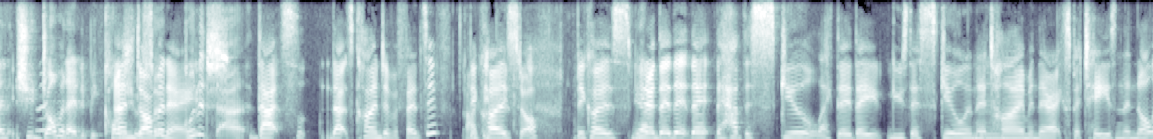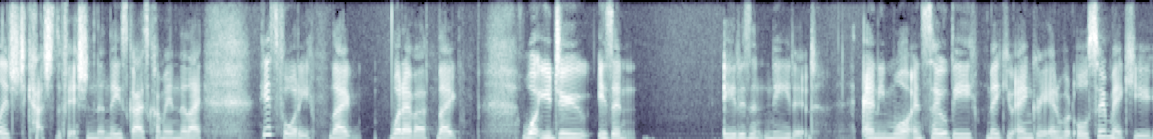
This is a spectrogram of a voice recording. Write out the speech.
and she dominated because and she was dominate, so good at that. that's that's kind of offensive I'd be because pissed off. because Yeah. you know they, they, they, they have the skill like they, they use their skill Mm. and their time and their expertise and their knowledge to catch the fish and then these guys come in they're like here's 40 like whatever like what you do isn't it isn't needed anymore and so it would be make you angry and would also make you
